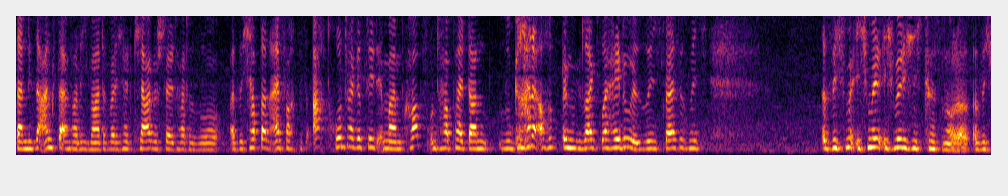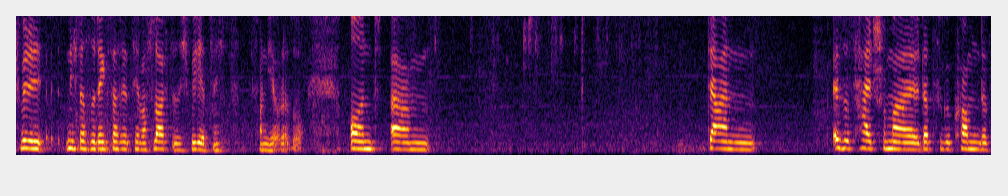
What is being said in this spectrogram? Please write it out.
dann diese Angst einfach nicht mehr hatte, weil ich halt klargestellt hatte, so, also ich habe dann einfach bis acht runtergezählt in meinem Kopf und habe halt dann so geradeaus irgendwie gesagt, so, hey du, also ich weiß jetzt nicht, also ich, ich, will, ich will dich nicht küssen oder, also ich will nicht, dass du denkst, dass jetzt hier was läuft, also ich will jetzt nichts von dir oder so. Und ähm, dann ist es halt schon mal dazu gekommen, dass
